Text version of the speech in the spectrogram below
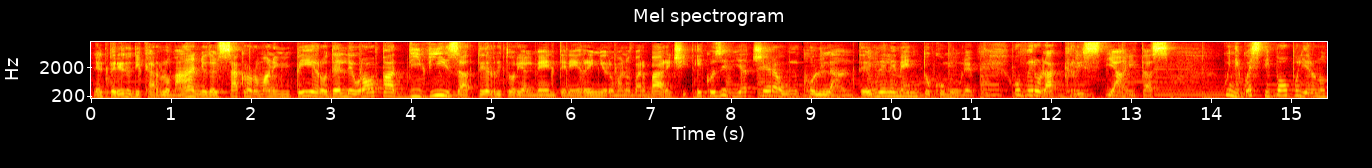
nel periodo di Carlo Magno, del Sacro Romano Impero, dell'Europa divisa territorialmente nei regni romano-barbarici e così via, c'era un collante, un elemento comune, ovvero la Christianitas. Quindi questi popoli erano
